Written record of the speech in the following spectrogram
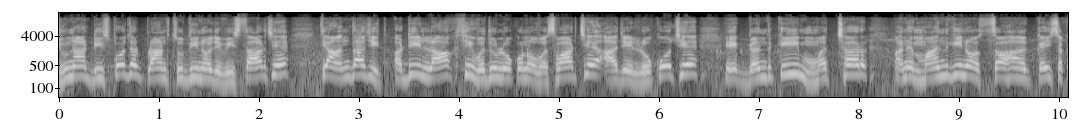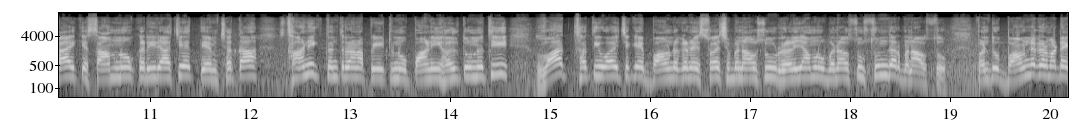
જૂના ડિસ્પોઝલ પ્લાન્ટ સુધીનો જે વિસ્તાર છે, ત્યાં અંદાજિત અઢી લાખથી વધુ લોકોનો વસવાટ છે. આ જે લોકો છે, એ ગંદકી, મચ્છર અને માંદગીનો સહ, કહી શકાય કે સામનો કરી રહ્યા છે. તેમ છતાં સ્થાનિક તંત્રના પેટનું પાણી હલતું નથી. વાત થતી હોય છે કે ભાવનગરને સ્વચ્છ બનાવશું, રળિયામણું બનાવશું, સુંદર બનાવશું. પરંતુ ભાવનગર માટે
